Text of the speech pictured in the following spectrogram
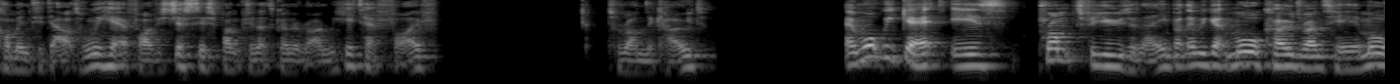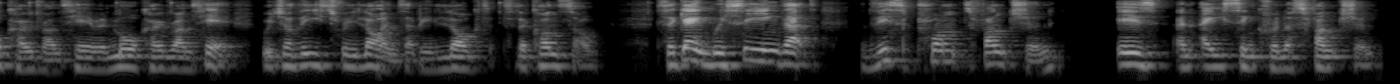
commented out so when we hit F5 it's just this function that's going to run. We hit F5 to run the code and what we get is prompt for username, but then we get more code runs here, more code runs here, and more code runs here, which are these three lines that have been logged to the console. So again, we're seeing that this prompt function is an asynchronous function.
